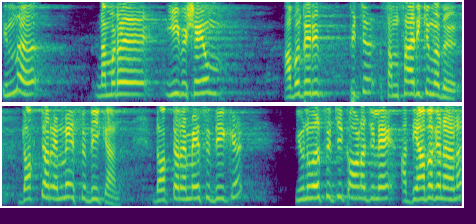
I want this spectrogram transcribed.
ഇന്ന് നമ്മുടെ ഈ വിഷയം അവതരിപ്പിച്ച് സംസാരിക്കുന്നത് ഡോക്ടർ എം എ സിദ്ദീഖാണ്. Doctor M A Siddique university കോളേജിലെ അധ്യാപകനാണ്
